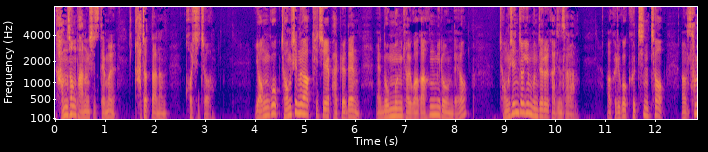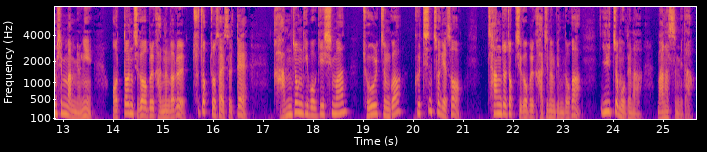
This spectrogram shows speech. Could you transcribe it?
감성 반응 시스템을 가졌다는 것이죠. 영국 정신의학 퀴즈에 발표된 논문 결과가 흥미로운데요. 정신적인 문제를 가진 사람, 아, 그리고 그 친척 30만 어, 명이 어떤 직업을 갖는가를 추적 조사했을 때 감정 기복이 심한 조울증과 그 친척에서 창조적 직업을 가지는 빈도가 1.5배나 많았습니다.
